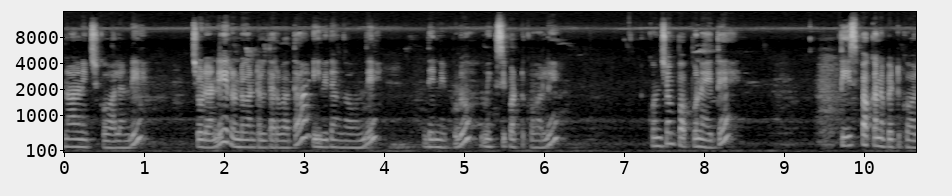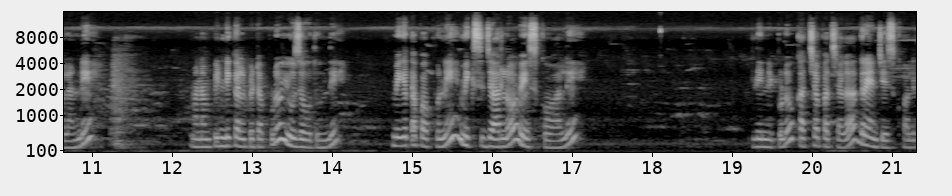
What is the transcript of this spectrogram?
నాననిచ్చుకోవాలండి. చూడండి రెండు గంటల తర్వాత ఈ విధంగా ఉంది. దీన్ని ఇప్పుడు మిక్సీ పట్టుకోవాలి. కొంచెం పప్పునైతే తీసి పక్కన పెట్టుకోవాలండి. మనం పిండి కలిపేటప్పుడు యూజ్ అవుతుంది. మిగతా పప్పుని మిక్సీ జార్లో వేసుకోవాలి. దీన్ని ఇప్పుడు కచ్చపచ్చగా గ్రైండ్ చేసుకోవాలి.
